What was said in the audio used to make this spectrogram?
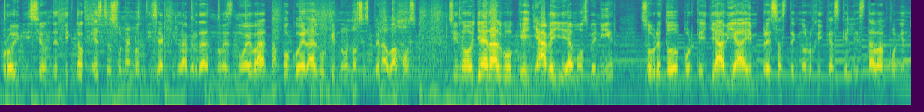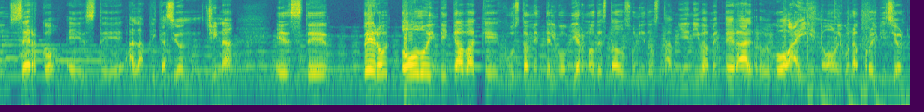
prohibición de TikTok. Esto es una noticia que la verdad no es nueva, tampoco era algo que no nos esperábamos, sino ya era algo que ya veíamos venir, sobre todo porque ya había empresas tecnológicas que le estaban poniendo un cerco este, a la aplicación china. Este, pero todo indicaba que justamente el gobierno de Estados Unidos también iba a meter algo ahí, ¿no? Alguna prohibición.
